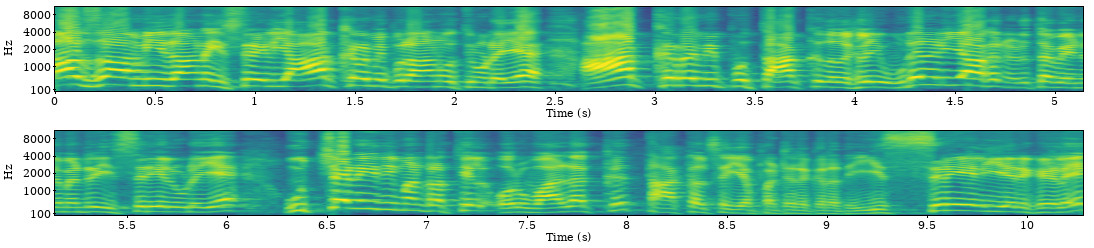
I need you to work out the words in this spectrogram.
ஆசா மீதான இஸ்ரேலிய ஆக்கிரமிப்பு ராணுவத்தினுடைய ஆக்கிரமிப்பு தாக்குதல்களை உடனடியாக நிறுத்த வேண்டும் என்று இஸ்ரேலுடைய உச்சநீதிமன்றத்தில் ஒரு வழக்கு தாக்கல் செய்யப்பட்டிருக்கிறது. இஸ்ரேலியர்களே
